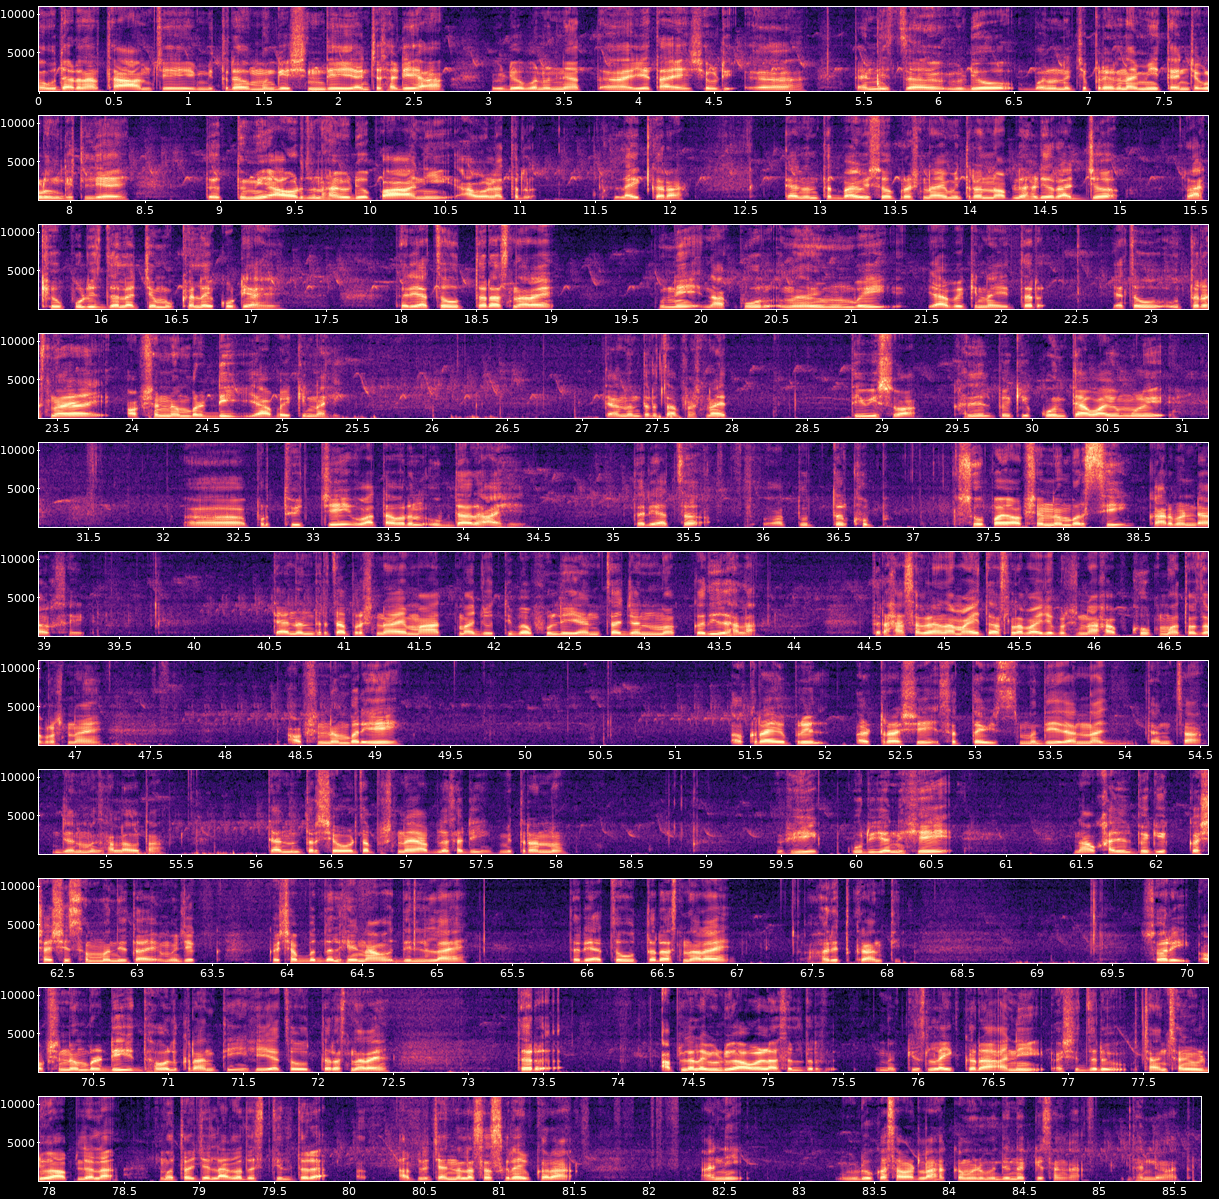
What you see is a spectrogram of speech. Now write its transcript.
उदाहरणार्थ आमचे मित्र मंगेश शिंदे यांच्यासाठी हा व्हिडिओ बनवण्यात येत आहे. शेवटी त्यांनीच व्हिडिओ बनवण्याची प्रेरणा मी त्यांच्याकडून घेतली आहे. तर तुम्ही आवर्जून हा व्हिडिओ पहा आणि आवडला तर लाईक करा. त्यानंतर बावीसवा प्रश्न आहे मित्रांनो आपल्यासाठी राज्य राखीव पोलीस दलाचे मुख्यालय कोठे आहे? तर याचं उत्तर असणार आहे पुणे नागपूर नवी मुंबई यापैकी नाही. तर याचं उत्तर असणार आहे ऑप्शन नंबर डी यापैकी नाही. त्यानंतरचा प्रश्न आहे तेवीसवा. खालीलपैकी कोणत्या वायूमुळे पृथ्वीचे वातावरण उबदार आहे? तर याचं उत्तर खूप सोपं आहे. Option number C carbon dioxide त्यानंतरचा प्रश्न आहे महात्मा ज्योतिबा फुले यांचा जन्म कधी झाला? तर हा सगळ्यांना माहीत असला पाहिजे प्रश्न. हा खूप महत्त्वाचा प्रश्न आहे. ऑप्शन नंबर ए अकरा एप्रिल अठराशे सत्तावीसमध्ये त्यांना त्यांचा जन्म झाला होता. त्यानंतर शेवटचा प्रश्न आहे आपल्यासाठी. मित्रांनो व्ही कुरियन हे नाव खालीलपैकी कशाशी संबंधित आहे? म्हणजे कशाबद्दल हे नाव दिलेलं आहे? तर याचं उत्तर असणार आहे हरित क्रांती. सॉरी ऑप्शन नंबर डी धवल क्रांती हे याचं उत्तर असणार आहे. तर आपल्याला व्हिडिओ आवडला असेल तर नक्कीच लाईक करा आणि असे जर छान छान व्हिडिओ आपल्याला महत्त्वाचे लागत असतील तर आपल्या चॅनलला सबस्क्राईब करा आणि व्हिडिओ कसा वाटला हा कमेंटमध्ये नक्की सांगा. धन्यवाद.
